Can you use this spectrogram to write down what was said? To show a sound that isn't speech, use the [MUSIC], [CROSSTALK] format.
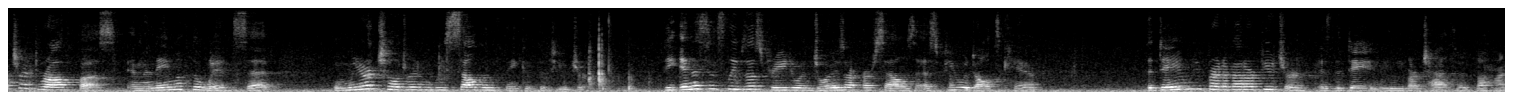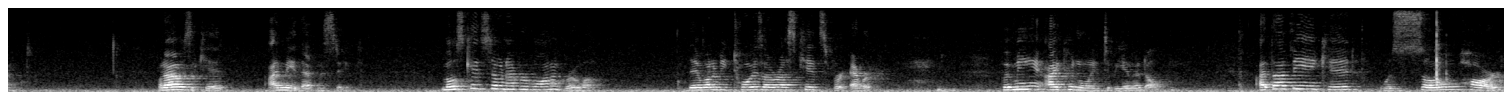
Patrick Rothfuss, in The Name of the Wind, said, When we are children, we seldom think of the future. The innocence leaves us free to enjoy ourselves as few adults can. The day we fret about our future is the day we leave our childhood behind. When I was a kid, I made that mistake. Most kids don't ever want to grow up. They want to be Toys R Us kids forever. But me, I couldn't wait to be an adult. I thought being a kid was so hard.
